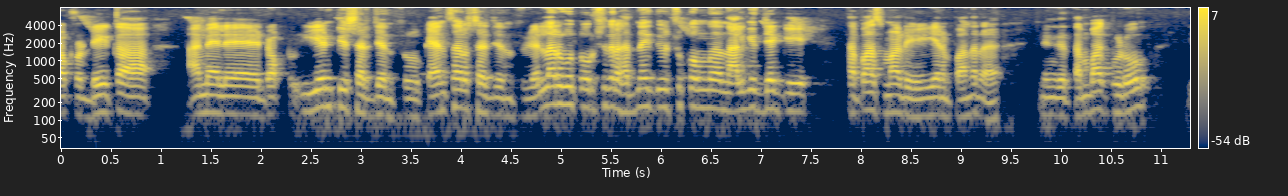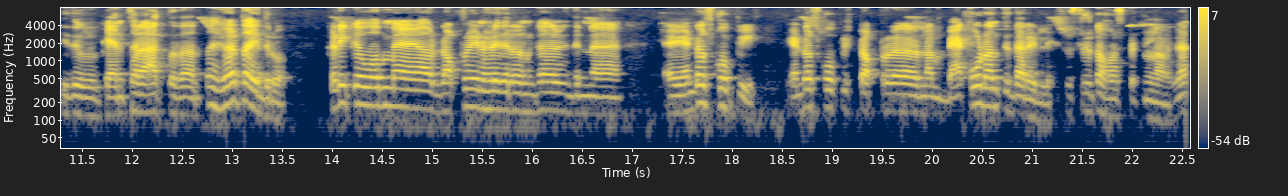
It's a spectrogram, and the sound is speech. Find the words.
ಡಾಕ್ಟರ್ ಡೇಕಾ ಆಮೇಲೆ doctor E N T surgeons cancer surgeons ಎಲ್ಲರಿಗೂ ತೋರಿಸಿದ್ರೆ ಹದಿನೈದು ದಿವ್ಸಕ್ಕೊಮ್ಮೆ ನಾಲ್ಗೆ ಜಗ್ಗಿ ತಪಾಸ್ ಮಾಡಿ ಏನಪ್ಪ ಅಂದ್ರೆ ನಿಮಗೆ ತಂಬಾಕು ಬಿಡು, ಇದು ಕ್ಯಾನ್ಸರ್ ಆಗ್ತದ ಅಂತ ಹೇಳ್ತಾ ಇದ್ರು. ಕಡೆಗೆ ಒಮ್ಮೆ ಡಾಕ್ಟ್ರ್ ಏನು ಹೇಳಿದ್ರು ನನಗೆ, ಇದನ್ನು ಎಂಡೋಸ್ಕೋಪಿ ಎಂಡೋಸ್ಕೋಪಿಸ್ಟ್ ಡಾಕ್ಟ್ರ್ ನಮ್ಮ ಬ್ಯಾಕ್ವರ್ಡ್ ಅಂತಿದ್ದಾರೆ ಇಲ್ಲಿ, ಸುಶ್ರುತ ಹಾಸ್ಪಿಟಲ್ನೊಳಗೆ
